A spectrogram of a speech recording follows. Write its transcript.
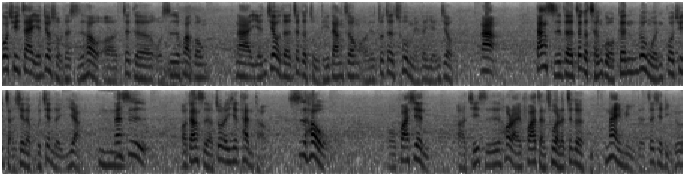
过去在研究所的时候，呃，这个我是化工，那研究的这个主题当中，我就做这触媒的研究。那当时的这个成果跟论文过去展现的不见得一样，但是我当时做了一些探讨。事后我发现啊，其实后来发展出来的这个纳米的这些理论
